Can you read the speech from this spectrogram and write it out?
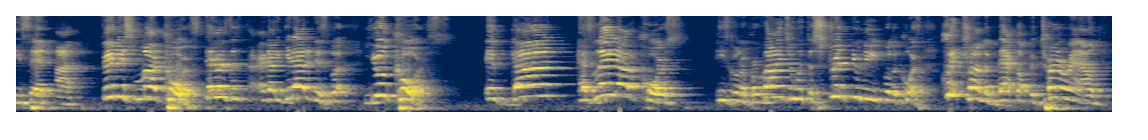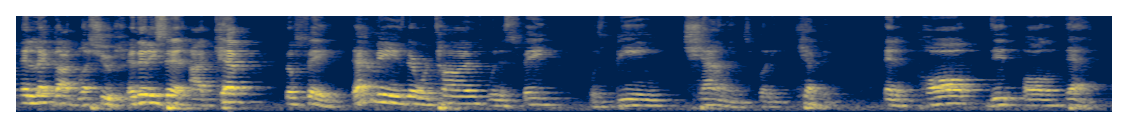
He said, I finished my course. There's this, I got to get out of this, but your course. If God has laid out a course, He's going to provide you with the strength you need for the course. Quit trying to back up and turn around and let God bless you. And then he said, I kept the faith. That means there were times when his faith was being challenged, but he kept it. And if Paul did all of that,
